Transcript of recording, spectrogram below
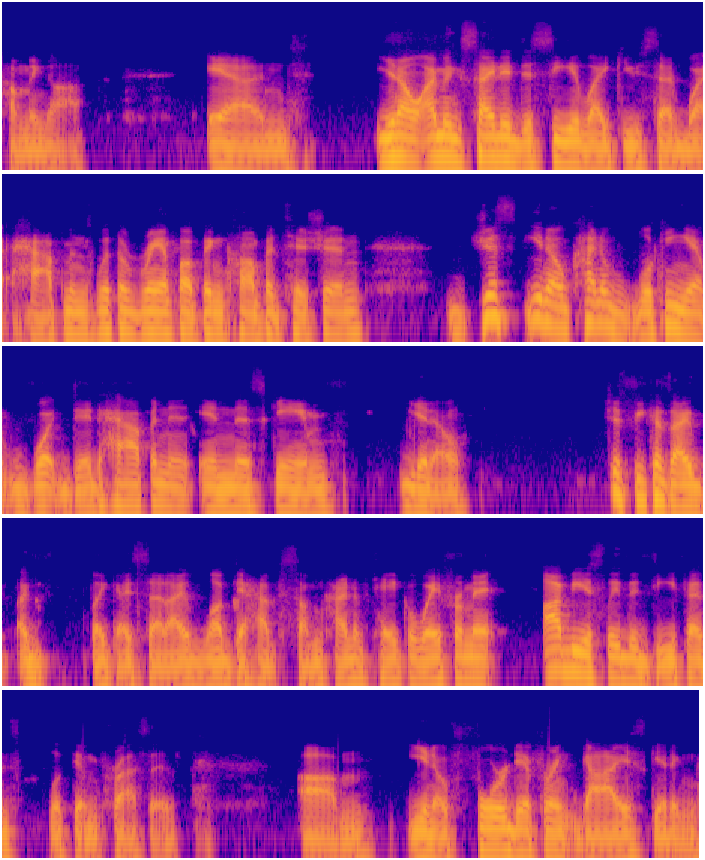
coming up. And you know, I'm excited to see like you said what happens with a ramp up in competition. Just, you know, kind of looking at what did happen in, in this game, you know, just because I, I like I said, I love to have some kind of takeaway from it obviously the defense looked impressive. Um, you know, four different guys getting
